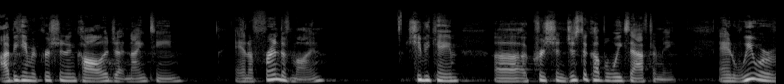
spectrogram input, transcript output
I became a Christian in college at 19, and a friend of mine, she became uh, a Christian just a couple weeks after me. And we were,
